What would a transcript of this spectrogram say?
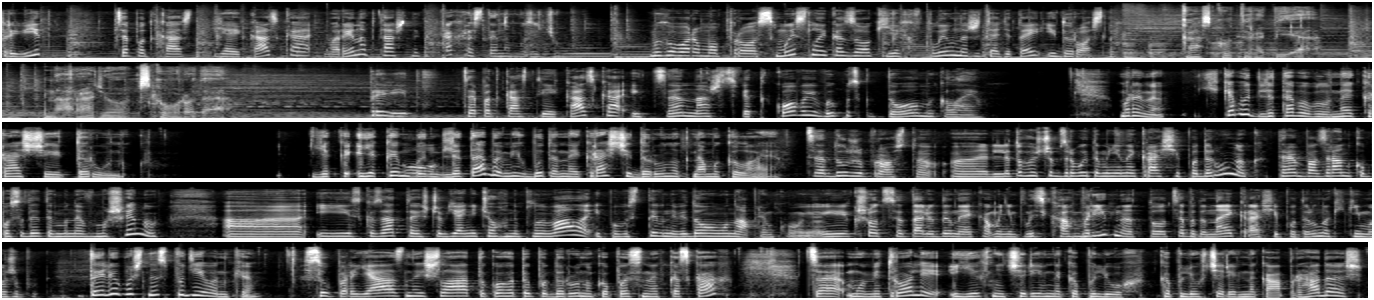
Привіт! Це подкаст Я і казка Марина Пташник та Христина Музичук. Ми говоримо про смисли казок, їх вплив на життя дітей і дорослих. Казкотерапія на радіо Сковорода. Привіт! Це подкаст Я і казка, і це наш святковий випуск до Миколая. Марина, яке би для тебе був найкращий дарунок? Як, яким би для тебе міг бути найкращий дарунок на Миколая? Це дуже просто. Е, Для того, щоб зробити мені найкращий подарунок, треба зранку посадити мене в машину а, і сказати, щоб я нічого не планувала, і повести в невідомому напрямку. І якщо це та людина, яка мені близька або рідна, то це буде найкращий подарунок, який може бути. Ти любиш несподіванки. Супер, я знайшла такого типу дарунок, описаний в казках. Це мумітролі і їхній чарівний капелюх, капелюх чарівника. Пригадуєш?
